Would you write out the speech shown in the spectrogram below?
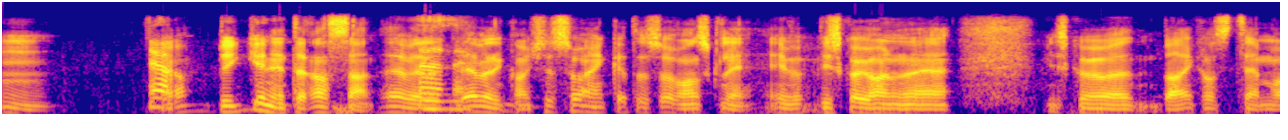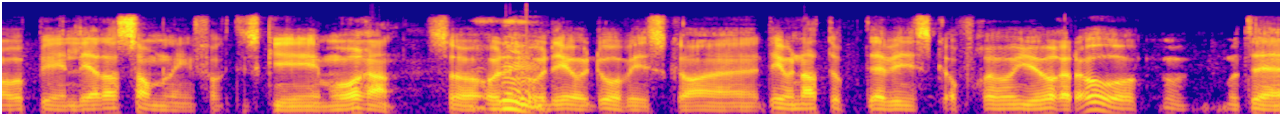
mm. Ja. ja. Bygge en interesse. Det er, vel, det er, vel, kanskje så enkelt og så vanskelig. Vi skal jo ha, en, eh, vi skal jo ha et bærekraftstema opp i en ledersamling faktisk i morgen. Så, og, det, og det, er jo vi skal, det er jo nettopp det vi skal prøve å gjøre. Da, og måtte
